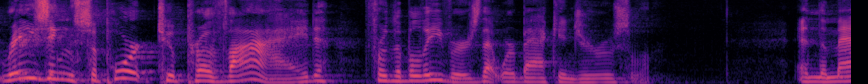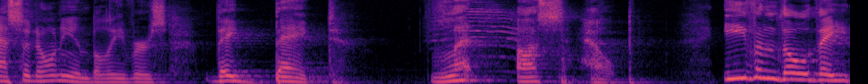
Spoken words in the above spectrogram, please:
raising support to provide for the believers that were back in Jerusalem. And the Macedonian believers, they begged, let us help even though they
